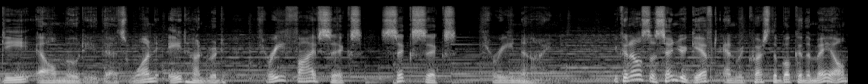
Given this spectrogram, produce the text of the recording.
DL Moody. That's 1 800 356 6639. You can also send your gift and request the book in the mail.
